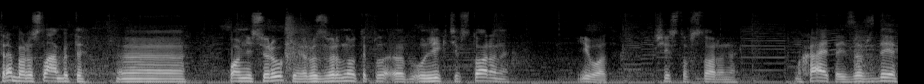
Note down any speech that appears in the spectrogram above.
Треба розслабити е- повністю руки, розвернути е, лікті в сторони. І от, чисто в сторони. Махаєте і завжди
